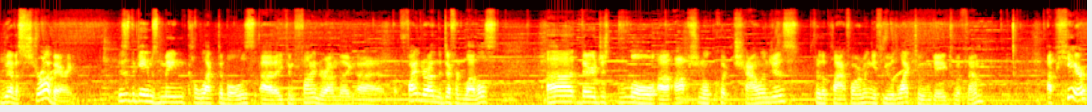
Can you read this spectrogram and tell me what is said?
we have a strawberry. This is the game's main collectibles uh, that you can find around the uh, find around the different levels. Uh, they're just little uh, optional quick challenges for the platforming if you would like to engage with them. Up here,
